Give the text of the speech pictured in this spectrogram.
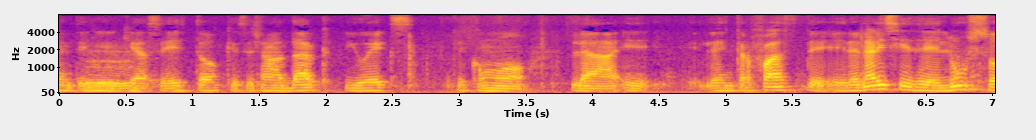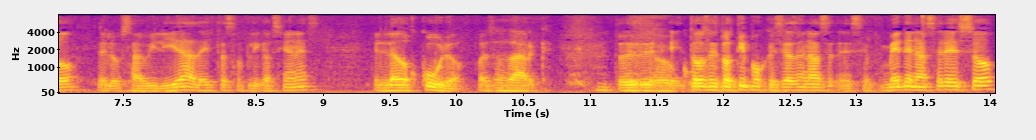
gente que, que hace esto, que se llama Dark UX, que es como la, eh, la interfaz, de, el análisis del uso, de la usabilidad de estas aplicaciones, el lado oscuro, por eso es Dark. Entonces, eh, todos estos tipos que se hacen hace- se meten a hacer eso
